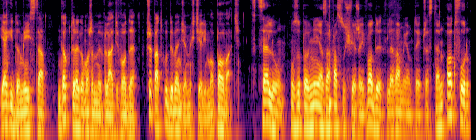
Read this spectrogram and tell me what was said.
jak i do miejsca, do którego możemy wlać wodę w przypadku, gdy będziemy chcieli mopować. W celu uzupełnienia zapasu świeżej wody wlewamy ją tutaj przez ten otwór.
